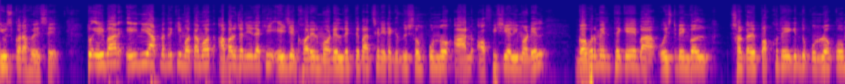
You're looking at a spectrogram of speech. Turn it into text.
ইউজ করা হয়েছে। তো এইবার এই নিয়ে আপনাদের কি মতামত? আবারও জানিয়ে রাখি, এই যে ঘরের মডেল দেখতে পাচ্ছেন, এটা কিন্তু সম্পূর্ণ আন অফিসিয়ালি মডেল। গভর্নমেন্ট থেকে বা ওয়েস্ট বেঙ্গল সরকারের পক্ষ থেকে কিন্তু কোনো রকম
